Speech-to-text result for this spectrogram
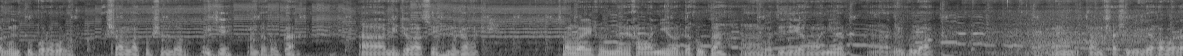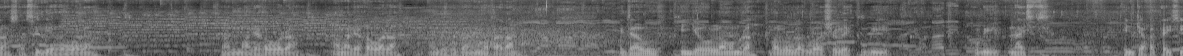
আগুন খুব বড় বড়। মাশাআল্লাহ, খুব সুন্দর হয়েছে দেখোকা আর মিঠো আছে মোটামুটি। তো আমরা এখানে খাওয়া নিয়র বাতি দিকে খাওয়া নিয়র আর এগুলা তার শাশুড়িরে খাওয়ারা দিয়ে খাওয়ারা তার মারে খাওয়ারা আমারে খাওয়ারা দেখোকা খারাম। এটাও এনজয় করলাম আমরা, ভালো লাগল আসলে, খুবই খুবই নাইস তিনটা কাটাইছি।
